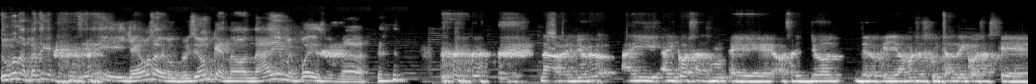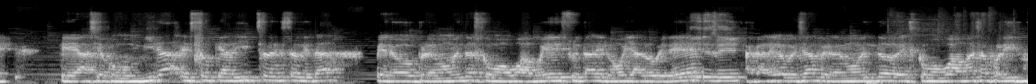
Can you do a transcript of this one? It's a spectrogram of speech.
tuve una plática y llegamos a la conclusión que no, nadie me puede decir nada. no, a ver, yo creo hay, hay cosas, eh, o sea, yo de lo que llevamos escuchando hay cosas que, que ha sido como, mira, esto que ha dicho, esto que tal, pero, pero de momento es como, guau, voy a disfrutar y luego ya lo veré, sacaré lo que sea, pero de momento es como, guau, más aforismo.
